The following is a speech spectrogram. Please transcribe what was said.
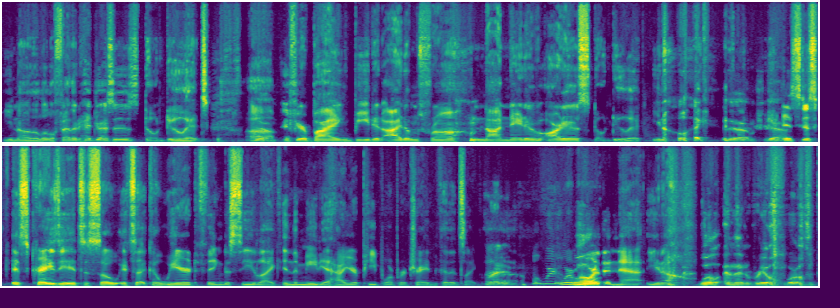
you know, the little feathered headdresses, don't do it. Um, Yeah. If you're buying beaded items from non-native artists, don't do it. You know, like yeah yeah it's just it's crazy. It's just so it's like a weird thing to see like in the media how your people are portrayed because it's like, Right. uh, well, we're we're Well- more than that, you know. Well, and then real world,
